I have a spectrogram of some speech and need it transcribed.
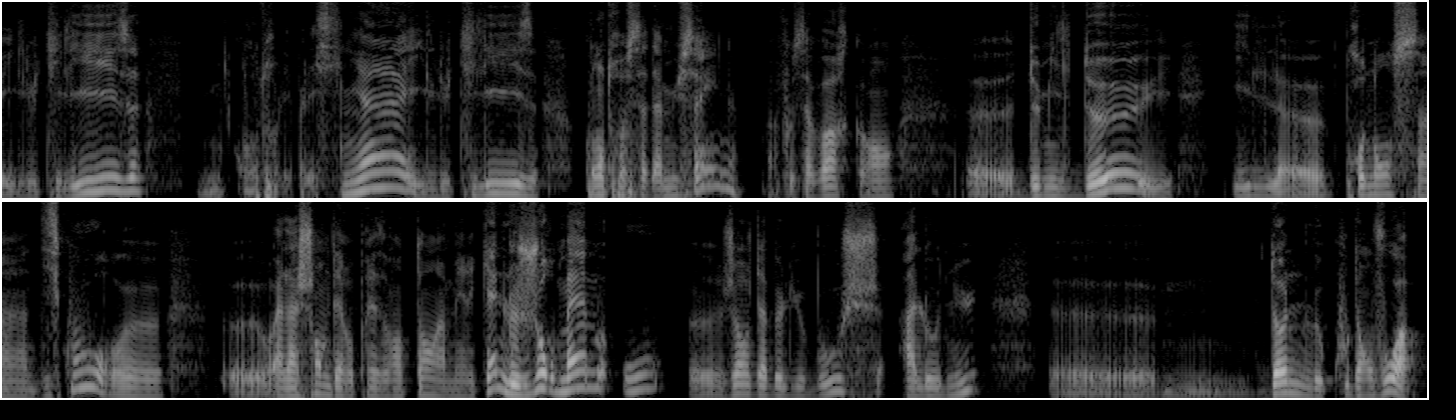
il l'utilise contre les Palestiniens, il l'utilise contre Saddam Hussein. Il faut savoir qu'en 2002, il prononce un discours à la Chambre des représentants américaine le jour même où euh, George W. Bush à l'ONU euh, donne le coup d'envoi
